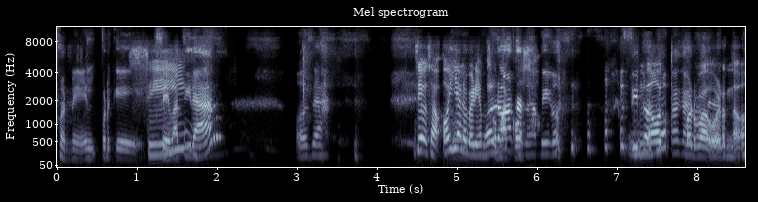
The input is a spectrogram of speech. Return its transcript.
con él porque se va a tirar. O sea. Sí, o sea, hoy ya lo veríamos como acoso. amigos. no, por favor, no.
